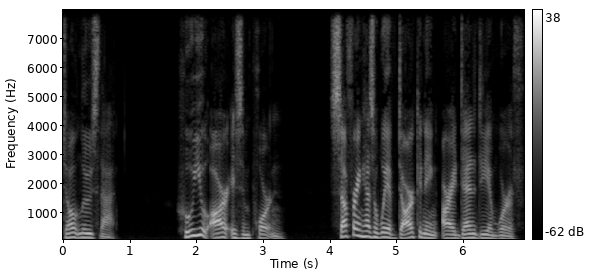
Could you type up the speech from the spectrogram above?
don't lose that. Who you are is important. Suffering has a way of darkening our identity and worth.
